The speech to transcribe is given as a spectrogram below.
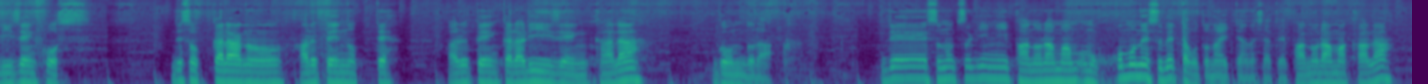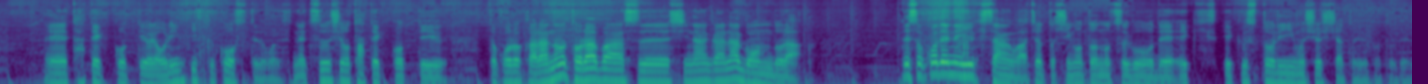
リーゼンコースでそっからあのアルペン乗ってアルペンからリーゼンからゴンドラでその次にパノラマももうここもね滑ったことないって話だってパノラマから、えー、立てっこって言われオリンピックコースってとこですね。通称立てっこっていうところからのトラバースしながらゴンドラ。でそこでねゆきさんはちょっと仕事の都合でエキエクストリーム出社ということでね、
